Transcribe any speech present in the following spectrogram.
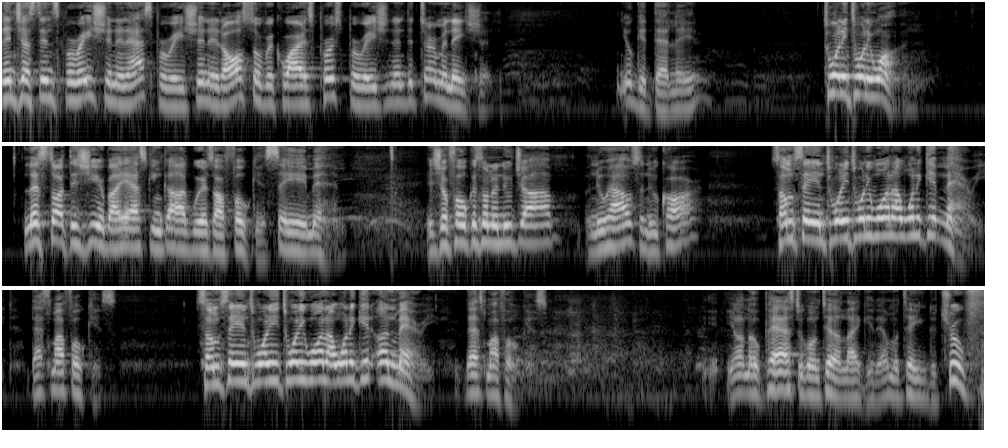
than just inspiration and aspiration, it also requires perspiration and determination. You'll get that later. 2021. Let's start this year by asking God, where's our focus? Say amen. Is your focus on a new job, a new house, a new car? Some say in 2021, I want to get married. That's my focus. Some say in 2021, I want to get unmarried. That's my focus. Y'all know Pastor gonna tell like it. I'm gonna tell you the truth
